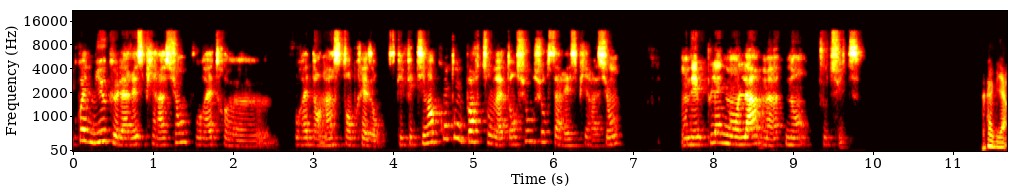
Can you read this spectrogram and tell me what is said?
quoi de mieux que la respiration pour être, euh, pour être dans l'instant présent? Parce qu'effectivement, quand on porte son attention sur sa respiration, on est pleinement là, maintenant, tout de suite. Très bien.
